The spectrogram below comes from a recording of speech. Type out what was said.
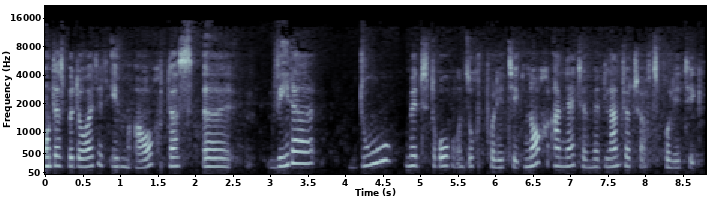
Und das bedeutet eben auch, dass äh, weder du mit Drogen- und Suchtpolitik, noch Annette mit Landwirtschaftspolitik,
